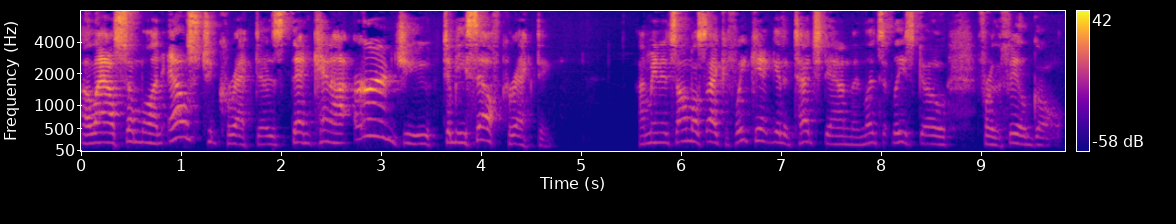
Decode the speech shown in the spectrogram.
allow someone else to correct us, then can I urge you to be self correcting? I mean, it's almost like if we can't get a touchdown, then let's at least go for the field goal.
